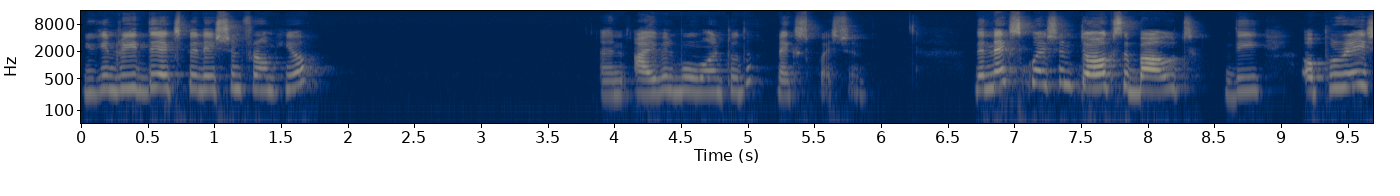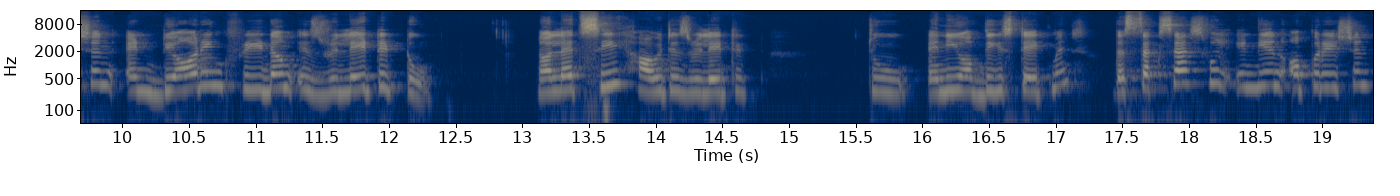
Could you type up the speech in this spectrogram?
You can read the explanation from here and I will move on to the next question. The next question talks about the operation enduring freedom is related to. Now let's see how it is related to any of these statements. The successful Indian operation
